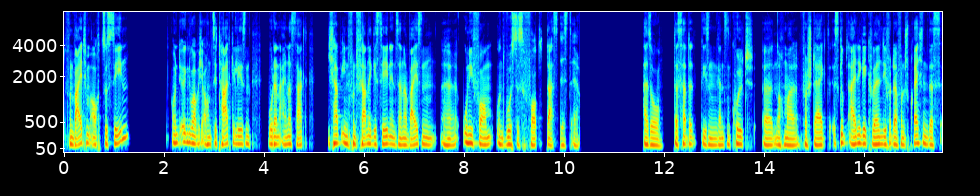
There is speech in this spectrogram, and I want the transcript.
von weitem auch zu sehen und irgendwo habe ich auch ein Zitat gelesen, wo dann einer sagt, ich habe ihn von ferne gesehen in seiner weißen äh, Uniform und wusste sofort, das ist er. Also das hatte diesen ganzen Kult äh, nochmal verstärkt. Es gibt einige Quellen, die davon sprechen, dass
